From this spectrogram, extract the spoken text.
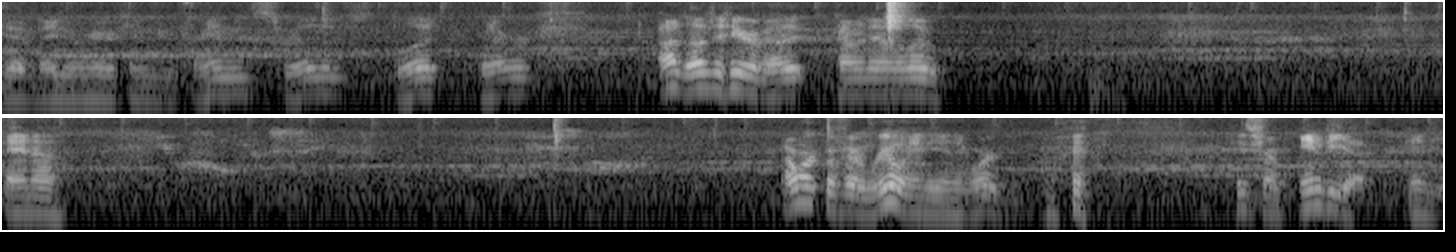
You have Native American friends, relatives, blood, whatever. I'd love to hear about it. Comment down below. And uh I work with a real Indian at work. He's from India, India.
